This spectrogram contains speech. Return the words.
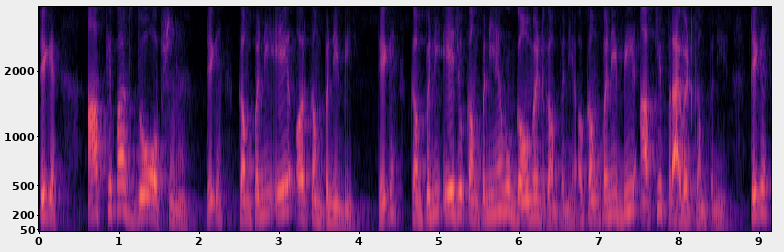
ठीक है? आपके पास दो ऑप्शन है, ठीक है? कंपनी ए और कंपनी बी ठीक है? कंपनी ए जो कंपनी है, वो गवर्नमेंट कंपनी है और कंपनी बी आपकी प्राइवेट कंपनी है, ठीक है?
